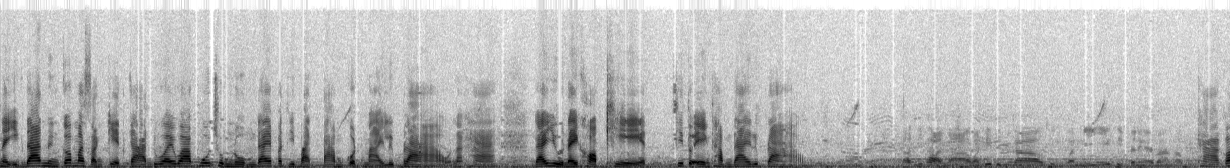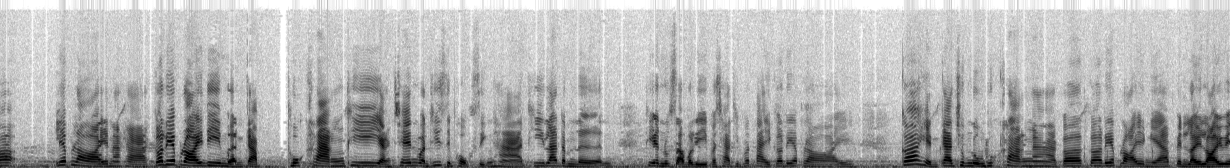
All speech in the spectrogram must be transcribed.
ในอีกด้านหนึ่งก็มาสังเกตการณ์ด้วยว่าผู้ชุมนุมได้ปฏิบัติตามกฎหมายหรือเปล่านะคะได้อยู่ในขอบเขตที่ตัวเองทำได้หรือเปล่าแล้วที่ผ่านมาวันที่ 19 ถึงวันนี้ 20 เป็นยังไงบ้างครับค่ะก็เรียบร้อยนะคะ ก็เรียบร้อยดีเหมือนกับ ทุกครั้งที่อย่างเช่นวันที่ 16 สิงหาที่ลาดดำเนิน ที่อนุสาวรีย์ประชาธิปไตยก็เรียบร้อย ก็เห็นการชุมนุมทุกครั้งอะก็ก็เรียบร้อยอย่างเงี้ยเป็นร้อยร้อยๆเว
